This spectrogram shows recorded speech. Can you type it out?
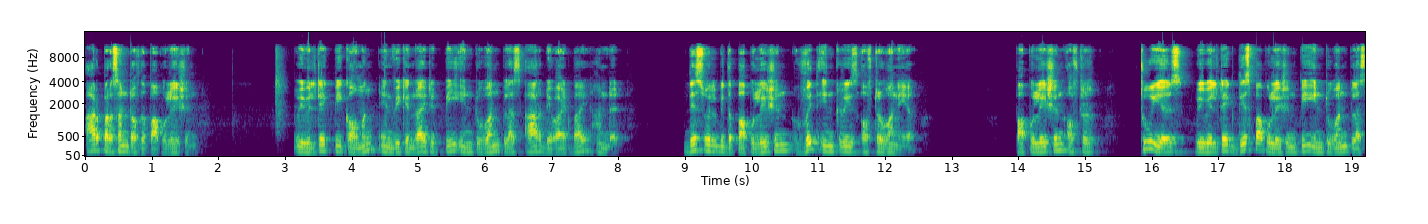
R percent of the population. We will take P common and we can write it P into 1 plus R divided by 100. This will be the population with increase after one year population after 2 years we will take this population p into 1 plus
